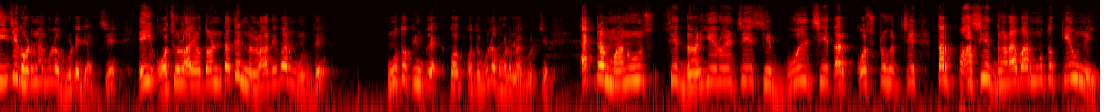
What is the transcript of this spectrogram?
এই যে ঘটনাগুলো ঘটে যাচ্ছে, এই অচল আয়তনটাতে নাড়া দেবার মধ্যে মতো কিন্তু কতগুলো ঘটনা ঘটছে। একটা মানুষ সে দাঁড়িয়ে রয়েছে, সে বলছে, তার কষ্ট হচ্ছে, তার পাশে দাঁড়াবার মতো কেউ নেই।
